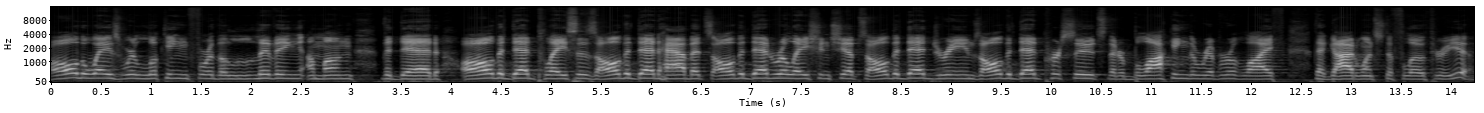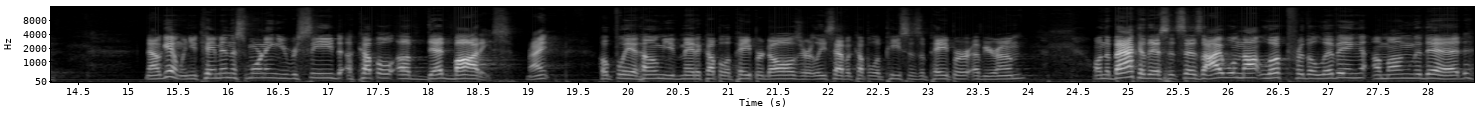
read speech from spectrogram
all the ways we're looking for the living among the dead, all the dead places, all the dead habits, all the dead relationships, all the dead dreams, all the dead pursuits that are blocking the river of life that God wants to flow through you. Now, again, when you came in this morning, you received a couple of dead bodies, right? Hopefully, at home, you've made a couple of paper dolls or at least have a couple of pieces of paper of your own. On the back of this, it says, I will not look for the living among the dead.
